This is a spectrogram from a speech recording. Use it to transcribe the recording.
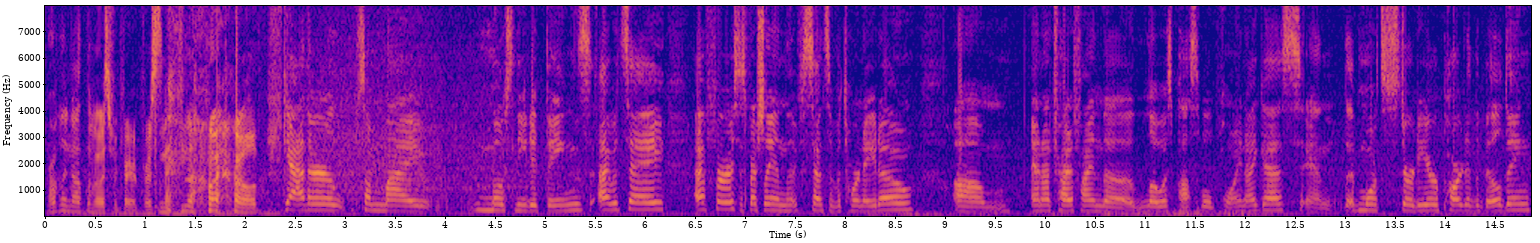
probably not the most prepared person in the world. Gather some of my most needed things, I would say, at first, especially in the sense of a tornado. Um, and I try to find the lowest possible point, I guess, and the more sturdier part of the building.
